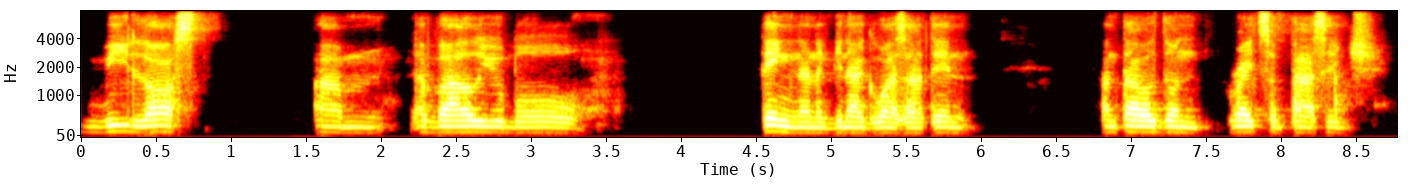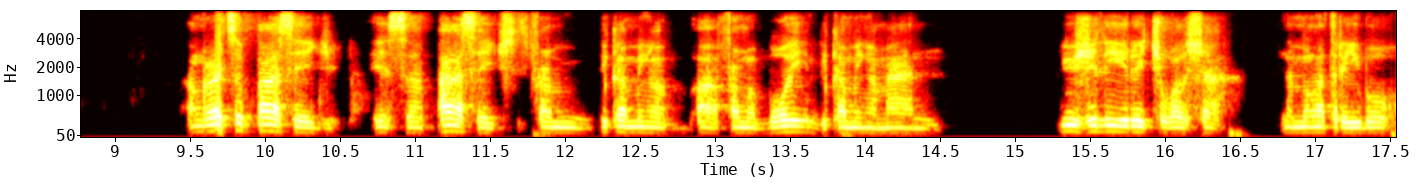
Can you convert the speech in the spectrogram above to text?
we lost um, a valuable thing na ginagawa sa atin. Ang tawag doon, rites of passage. Ang rites of passage is a passage from becoming a uh, from a boy becoming a man. Usually ritual siya ng mga tribo.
